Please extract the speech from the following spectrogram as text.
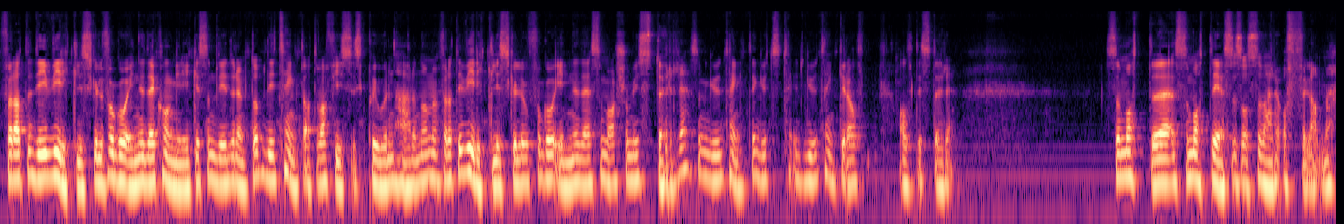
for at de virkelig skulle få gå inn i det kongeriket som de drømte opp. De tenkte at det var fysisk på jorden her og nå, men for at de virkelig skulle få gå inn i det som var så mye større, som Gud tenkte Gud, Gud tenker alltid større. Så måtte, så måtte Jesus også være offerlammet.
